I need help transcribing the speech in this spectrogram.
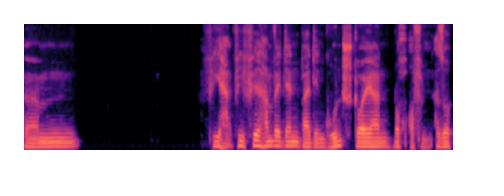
ähm wie wie viel haben wir denn bei den Grundsteuern noch offen? Also,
